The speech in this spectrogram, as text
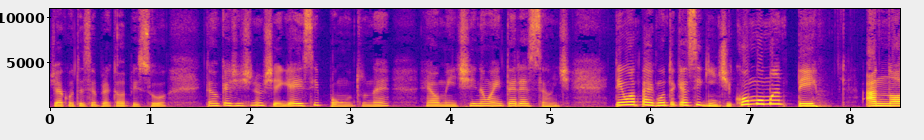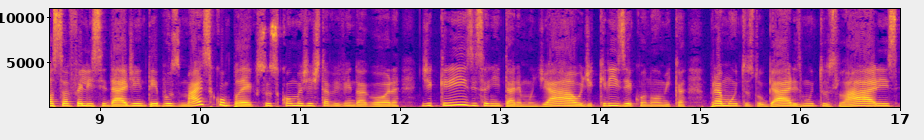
já aconteceu para aquela pessoa. Então que a gente não chegue a esse ponto, né? Realmente não é interessante. Tem uma pergunta que é a seguinte: como manter a nossa felicidade em tempos mais complexos, como a gente está vivendo agora, de crise sanitária mundial, de crise econômica para muitos lugares, muitos lares,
